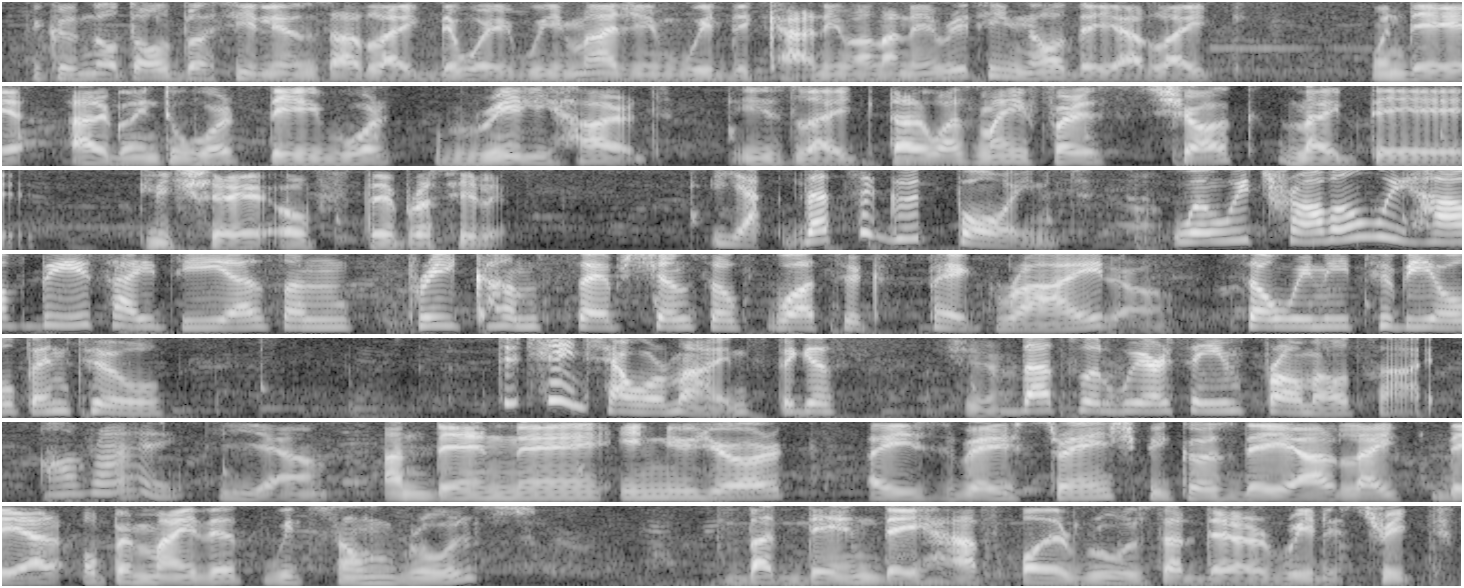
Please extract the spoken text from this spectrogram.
because not all brazilians are like the way we imagine with the carnival and everything no? They are like when they are going to work they work really hard. It's like that was my first shock like the cliche of the brazilian yeah, that's a good point. When we travel, we have these ideas and preconceptions of what to expect, right? Yeah. So we need to be open to to change our minds because yeah. that's what we are seeing from outside. All right. Yeah, and then uh, in New York, uh, it's very strange because they are like they are open-minded with some rules, but then they have other rules that they are really strict.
